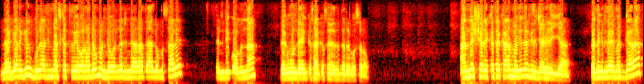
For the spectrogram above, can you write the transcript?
ነገር ግን ጉዳት የሚያስከትል የሆነው ደግሞ እንደወለድ እንዳራጣ ያለው ምሳሌ እንዲቆምና ደግሞ እንዳይንቀሳቀስ ነው የተደረገው ስራው አነ ሸሪከተ ካን موجوده في الجاهليه በንግድ ላይ መጋራት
